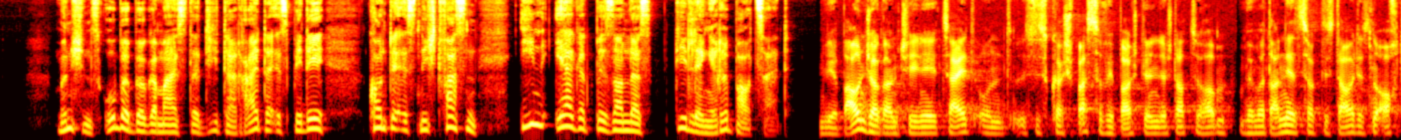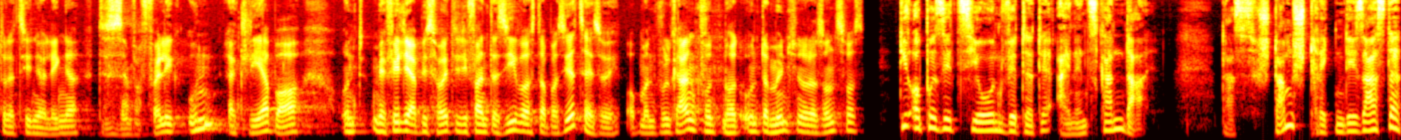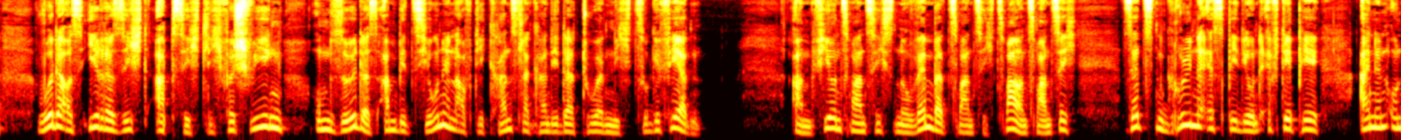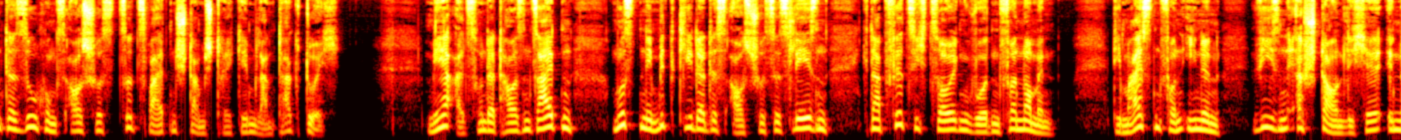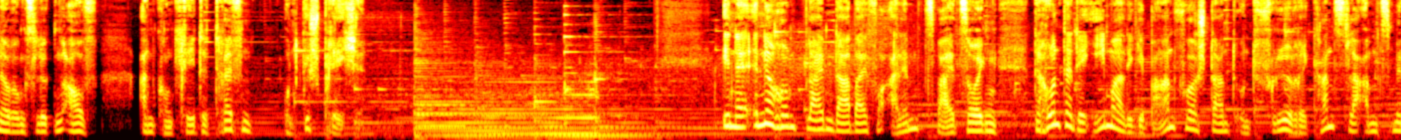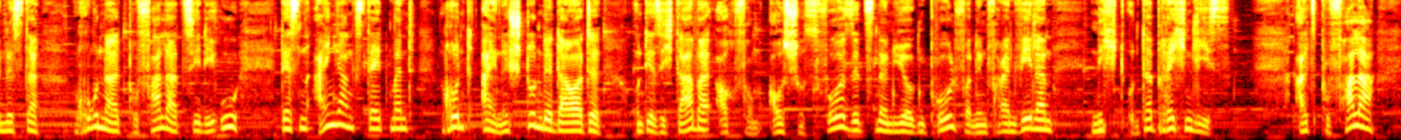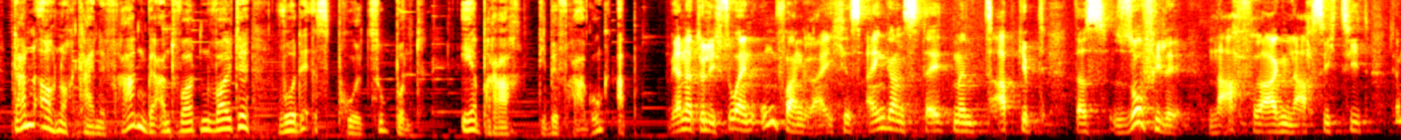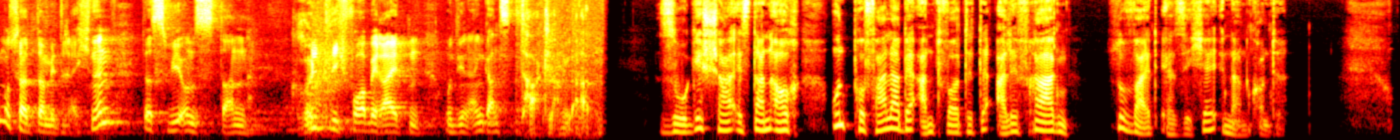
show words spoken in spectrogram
Münchens Oberbürgermeister Dieter Reiter SPD konnte es nicht fassen. Ihn ärgert besonders die längere Bauzeit. Wir bauen schon ganz schöne Zeit und es ist kein Spaß, so viele Baustellen in der Stadt zu haben. Und wenn man dann jetzt sagt, das dauert jetzt nur acht oder zehn Jahre länger, das ist einfach völlig unerklärbar. Und mir fehlt ja bis heute die Fantasie, was da passiert sein soll. Ob man einen Vulkan gefunden hat unter München oder sonst was. Die Opposition witterte einen Skandal. Das Stammstreckendesaster wurde aus ihrer Sicht absichtlich verschwiegen, um Söders Ambitionen auf die Kanzlerkandidatur nicht zu gefährden. Am 24. November 2022 setzten Grüne, SPD und FDP einen Untersuchungsausschuss zur zweiten Stammstrecke im Landtag durch. Mehr als 100.000 Seiten mussten die Mitglieder des Ausschusses lesen, knapp 40 Zeugen wurden vernommen. Die meisten von ihnen wiesen erstaunliche Erinnerungslücken auf an konkrete Treffen und Gespräche. In Erinnerung bleiben dabei vor allem zwei Zeugen, darunter der ehemalige Bahnvorstand und frühere Kanzleramtsminister Ronald Pofalla CDU, dessen Eingangsstatement rund eine Stunde dauerte und der sich dabei auch vom Ausschussvorsitzenden Jürgen Pohl von den Freien Wählern nicht unterbrechen ließ. Als Pofalla dann auch noch keine Fragen beantworten wollte, wurde es Pohl zu bunt. Er brach die Befragung ab. Wer natürlich so ein umfangreiches Eingangsstatement abgibt, das so viele Nachfragen nach sich zieht, der muss halt damit rechnen, dass wir uns dann gründlich vorbereiten und ihn einen ganzen Tag lang laden. So geschah es dann auch, und Pofalla beantwortete alle Fragen, soweit er sich erinnern konnte.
